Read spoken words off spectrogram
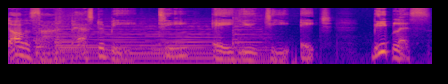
dollar sign Pastor B T A U T H. Be blessed.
